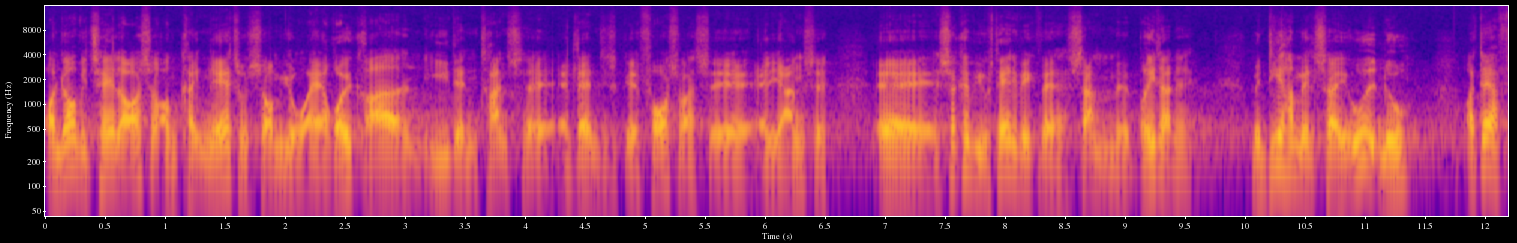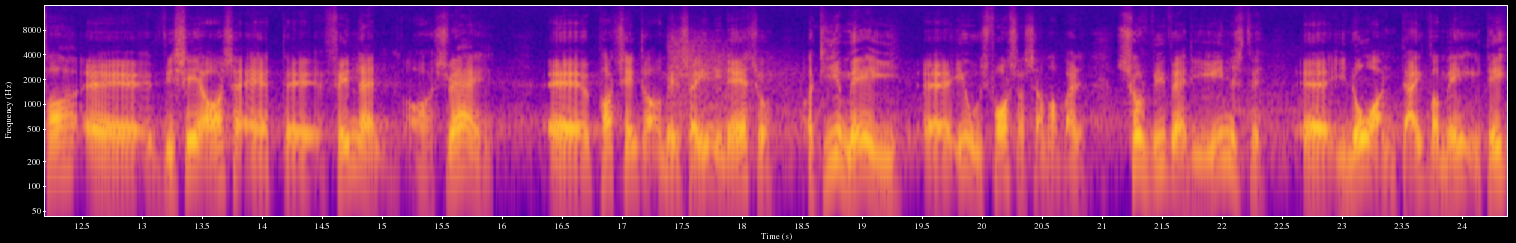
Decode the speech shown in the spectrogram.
Og når vi taler også omkring NATO, som jo er ryggraden i den transatlantiske forsvarsalliance, øh, så kan vi jo stadigvæk være sammen med britterne. Men de har meldt sig ud nu, og derfor øh, vi ser også, at øh, Finland og Sverige øh, påtænker at melde sig ind i NATO, og de er med i øh, EU's forsvarssamarbejde, så vil vi være de eneste øh, i Norden, der ikke var med i det.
